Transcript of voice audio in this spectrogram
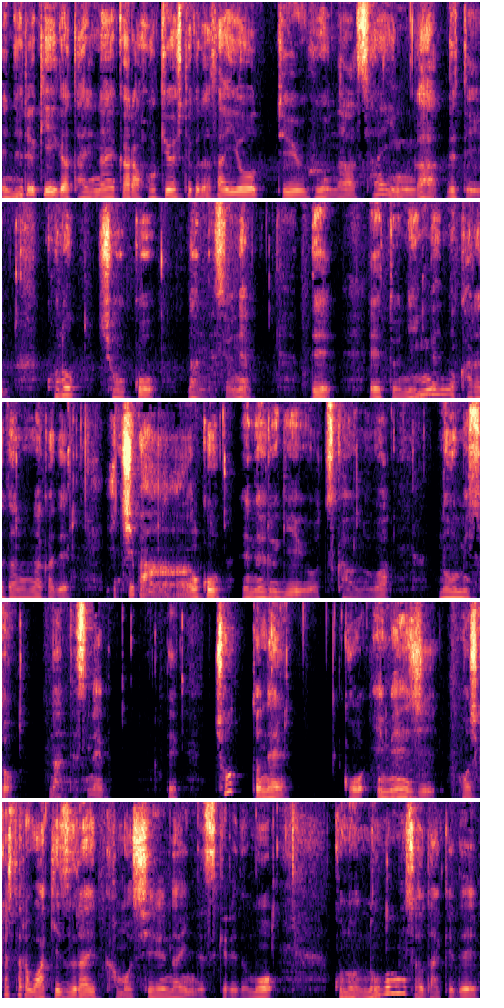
エネルギーが足りないから補給してくださいよっていう風なサインが出ている。この証拠なんですよね。で、えっ、と、人間の体の中で一番こうエネルギーを使うのは脳みそなんですね。で、ちょっとね、こうイメージ、もしかしたら湧きづらいかもしれないんですけれども、この脳みそだけで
